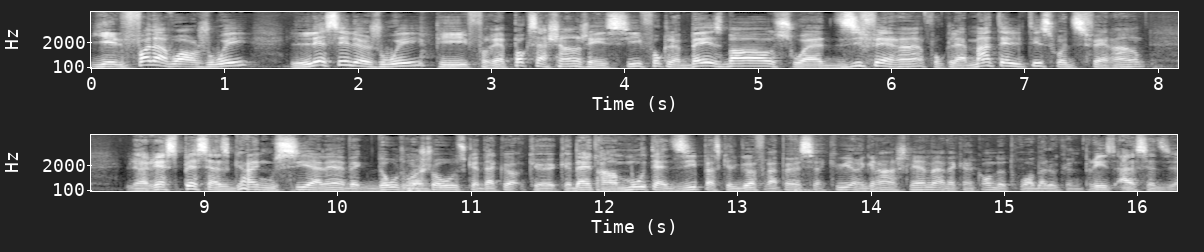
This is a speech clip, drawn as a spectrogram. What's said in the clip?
il est le fun d'avoir joué. Laissez-le jouer, puis il faudrait pas que ça change ainsi. Il faut que le baseball soit différent, il faut que la mentalité soit différente. Le respect, ça se gagne aussi, Alain, avec d'autres choses que, d'être en mot à dit parce que le gars frappait un circuit, un grand chelem avec un compte de trois balles aucune prise à 7-0.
